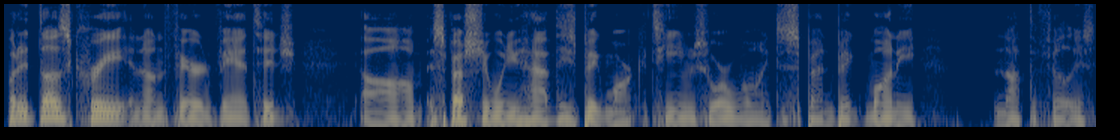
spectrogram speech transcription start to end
but it does create an unfair advantage, um, especially when you have these big market teams who are willing to spend big money not the Phillies,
